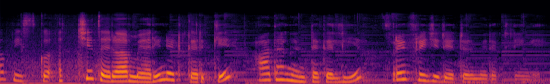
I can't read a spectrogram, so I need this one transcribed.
अब इसको अच्छी तरह मैरिनेट करके आधा घंटे के लिए रेफ्रिजरेटर में रख लेंगे।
